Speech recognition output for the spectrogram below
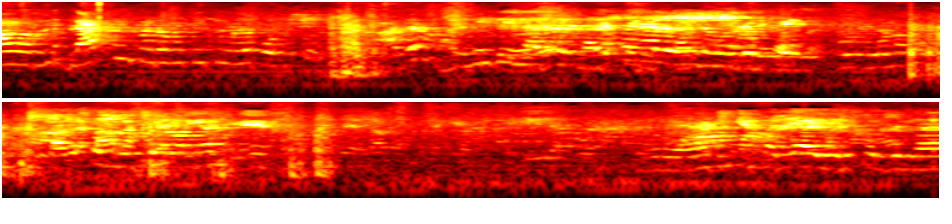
அவங்க வந்து பிளாக் மெயில் பண்றவங்க தூக்கி உள்ள போட்டுட்டு அதை மீதி நிறைய சரியா எடுக்கிறது இல்லை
